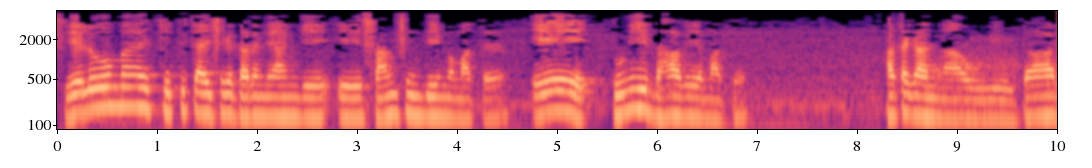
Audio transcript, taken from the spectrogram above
සියලුම චිත්තචෛතසික ධර්මයන්ගේ ඒ සංසිඳීම මත ඒ තුනී භාවය මත හට ගන්නා වූ උදාර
